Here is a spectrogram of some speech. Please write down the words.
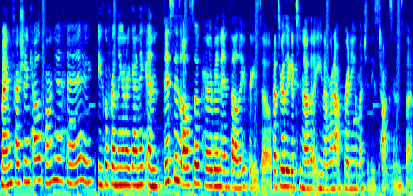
manufactured in California, hey. Eco-friendly and organic, and this is also paraben and phthalate free, so that's really good to know that, you know, we're not burning a bunch of these toxins, but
